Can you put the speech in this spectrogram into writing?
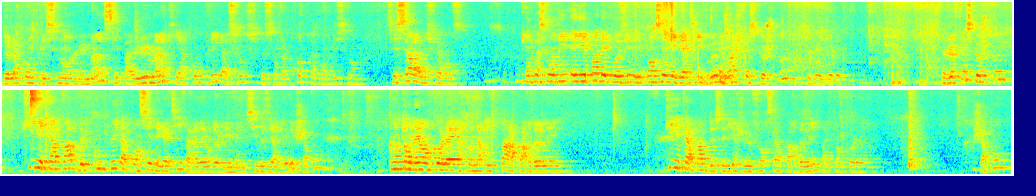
de l'accomplissement de l'humain, c'est pas l'humain qui accomplit la source de son propre accomplissement. C'est ça la différence. Donc parce qu'on dit, ayez pas des pensées négatives. Oui, mais moi je fais ce que je peux, si vous voulez. Je fais ce que je peux. Qui est capable de couper la pensée négative à l'intérieur de lui-même? Si vous y arrivez, chapeau. Quand on est en colère, qu'on n'arrive pas à pardonner, qui est capable de se dire, je vais forcer à pardonner, pas être en colère? Chapeau.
